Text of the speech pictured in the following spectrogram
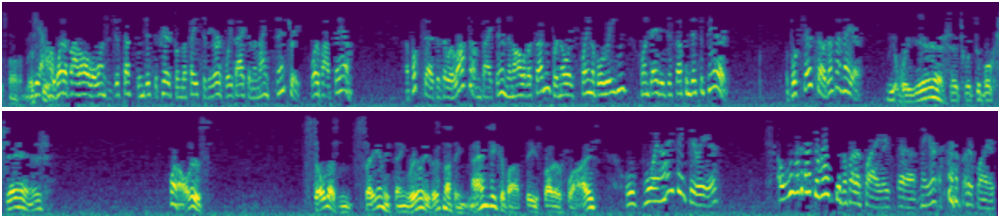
It's not a mystery. Yeah, what about all the ones that just up and disappeared from the face of the earth way back in the ninth century? What about them? The book says that there were lots of them back then, and all of a sudden, for no explainable reason, one day they just up and disappeared. The book says so, doesn't it, Mayor? Well, yes, that's what the book says. Well, this still doesn't say anything, really. There's nothing magic about these butterflies. Oh, boy, I think there is. Oh, what about the rest of the butterflies, uh, Mayor? butterflies.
